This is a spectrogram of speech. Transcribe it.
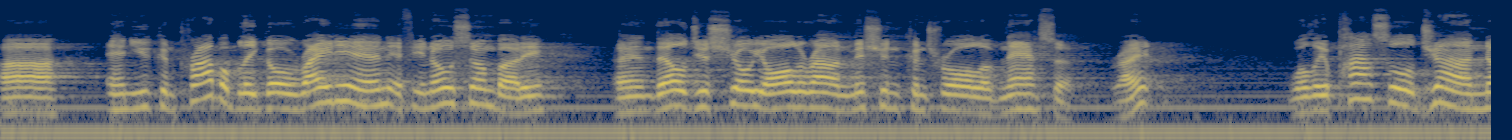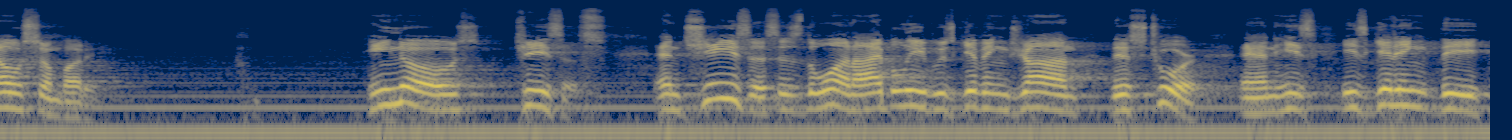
uh, and you can probably go right in if you know somebody, and they'll just show you all around mission control of NASA, right? Well, the Apostle John knows somebody. He knows Jesus. And Jesus is the one, I believe, who's giving John this tour. And he's, he's getting the,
